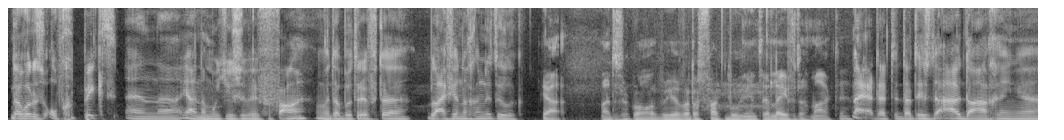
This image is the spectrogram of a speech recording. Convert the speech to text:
Dan worden ze opgepikt en eh, ja, dan moet je ze weer vervangen. Wat dat betreft eh, blijf je aan de gang natuurlijk. ja, maar het is ook wel weer wat het vak boeiend en levendig maakt. Hè? Nou ja, dat, dat is de uitdaging. Eh,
